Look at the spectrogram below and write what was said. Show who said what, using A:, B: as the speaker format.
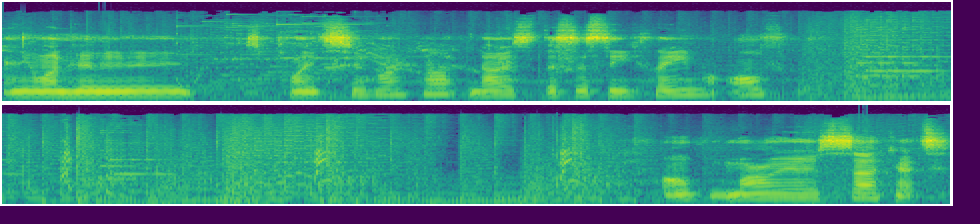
A: Anyone who played Super Mario Kart knows this is the theme of of Mario Circuit.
